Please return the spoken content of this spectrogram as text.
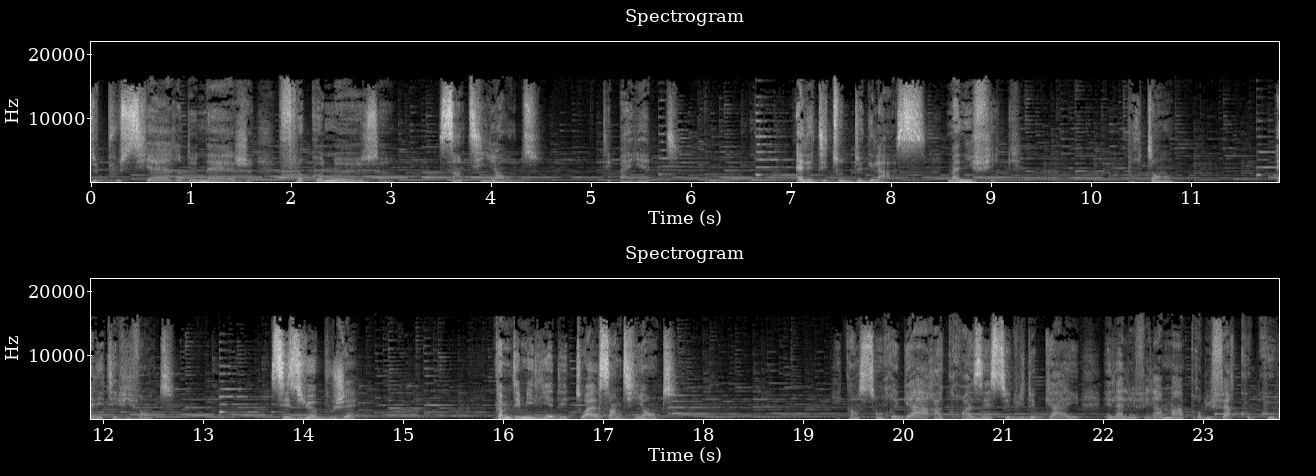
de poussière de neige, floconneuse, scintillante, des paillettes. Elle était toute de glace, magnifique. Pourtant, elle était vivante. Ses yeux bougeaient, comme des milliers d'étoiles scintillantes. Et quand son regard a croisé celui de Kai, elle a levé la main pour lui faire coucou.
